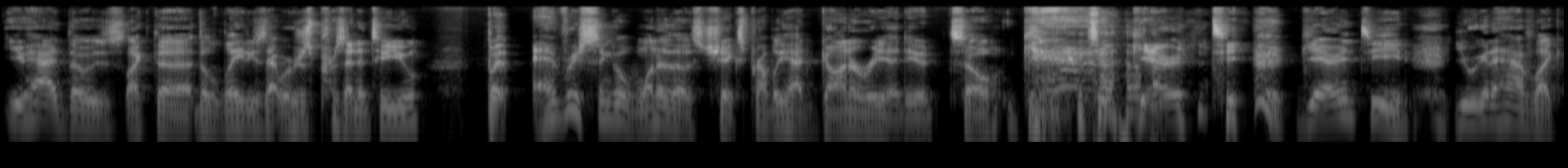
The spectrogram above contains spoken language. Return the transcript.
you had those, like the, the ladies that were just presented to you. But every single one of those chicks probably had gonorrhea, dude. So guaranteed, guaranteed, you were gonna have like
